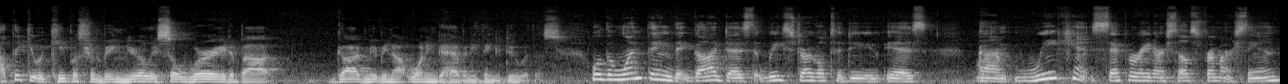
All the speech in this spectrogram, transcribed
I think it would keep us from being nearly so worried about God maybe not wanting to have anything to do with us. Well, the one thing that God does that we struggle to do is um, we can't separate ourselves from our sin.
